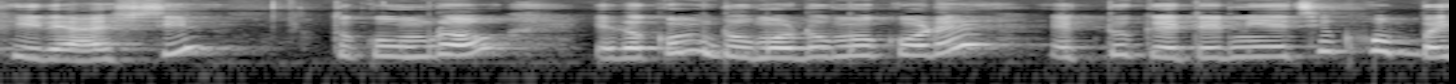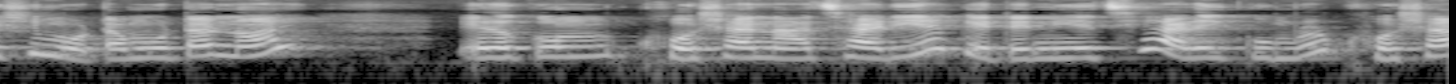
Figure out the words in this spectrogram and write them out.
ফিরে আসছি। তো কুমড়ো এরকম ডুমো ডুমো করে একটু কেটে নিয়েছি, খুব বেশি মোটা মোটা নয়। এরকম খোসা না ছাড়িয়ে কেটে নিয়েছি আর এই কুমড়োর খোসা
